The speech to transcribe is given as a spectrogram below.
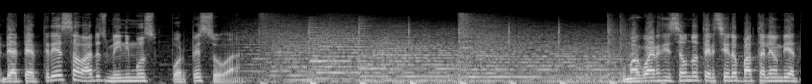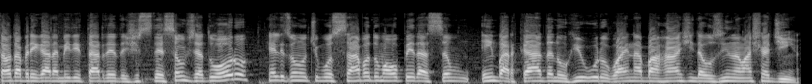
de até três salários mínimos por pessoa. Uma guarnição do 3 Batalhão Ambiental da Brigada Militar de São José do Ouro realizou no último sábado uma operação embarcada no Rio Uruguai na barragem da usina Machadinho.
